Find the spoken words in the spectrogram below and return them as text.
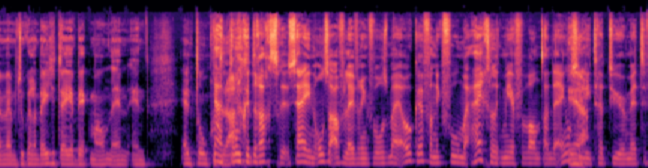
En we hebben natuurlijk wel een beetje Thea Beckman en, en, en Tonke Ja, Dracht. Tonke Dracht zei in onze aflevering volgens mij ook... Hè, van ik voel me eigenlijk meer verwant aan de Engelse Ja. literatuur... met de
